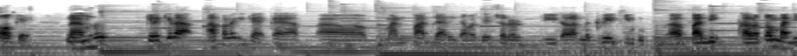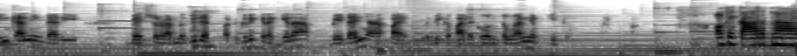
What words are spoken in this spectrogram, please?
Oke. Nah, Hmm. terus kira-kira apa lagi kayak kayak uh, manfaat dari dapat bachelor di dalam negeri gini uh, banding kalau Tom bandingkan nih dari bachelor dalam negeri dan luar negeri kira-kira bedanya apa ya? Lebih kepada keuntungannya begitu. Oke, karena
